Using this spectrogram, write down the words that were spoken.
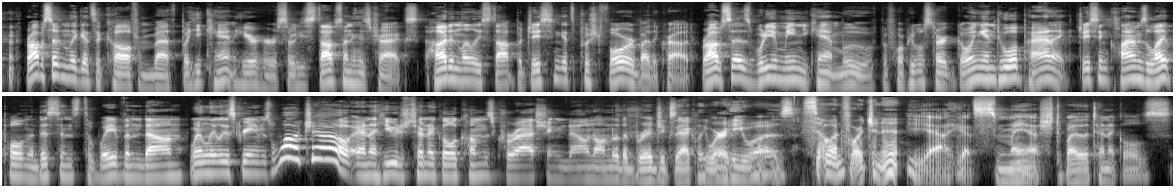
Rob suddenly gets a call from Beth, but he can't hear her, so he stops on his tracks. HUD and Lily stop, but Jason gets pushed forward by the crowd. Rob says, What do you mean you can't move? before people start going into a panic. Jason climbs a light pole in the distance to wave them down when Lily screams, Watch out! And a huge tentacle comes crashing down onto the bridge exactly where he was. so unfortunate. Yeah, he got smashed by the tentacles.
